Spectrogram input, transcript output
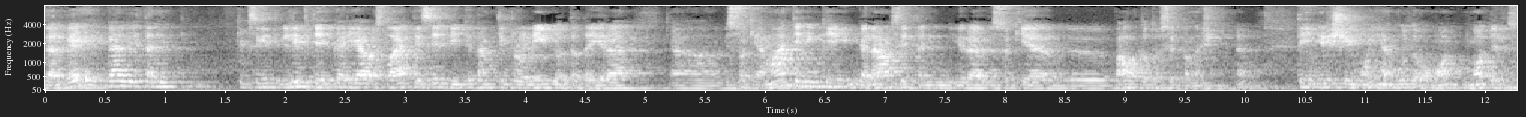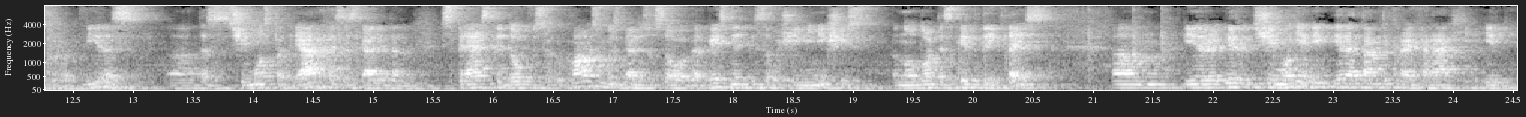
vergai, gali ten, kaip sakyti, lipti karjeros laiptais irgi iki tam tikro lygio, tada yra uh, visokie amatininkai, galiausiai ten yra visokie uh, valkatos ir panašiai. Ne? Tai ir šeimoje būdavo modelis, kur vyras tas šeimos patriarchas, jis gali ten spręsti daug visokių klausimų, jis gali su savo vergais, netgi savo šeiminykščiais naudotis kaip daiktais, Um, ir, ir šeimoje yra tam tikra hierarchija irgi,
